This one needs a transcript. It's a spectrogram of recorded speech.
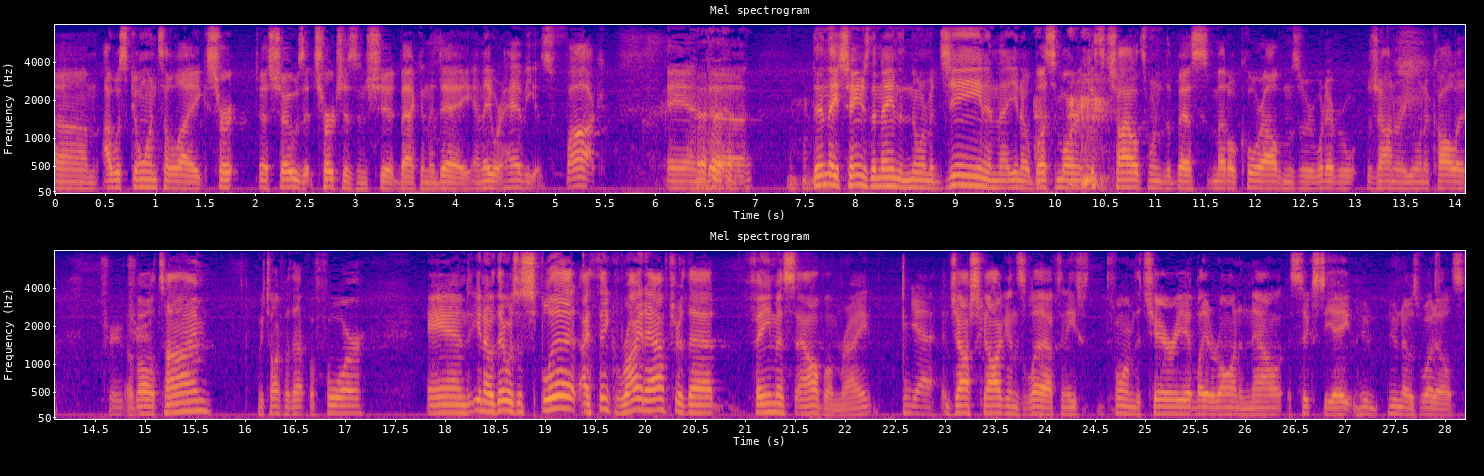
Um, I was going to like shir- uh, shows at churches and shit back in the day, and they were heavy as fuck. And uh, then they changed the name to Norma Jean, and that you know, Bless the Martyr Kiss the Child's one of the best metalcore albums or whatever genre you want to call it True, of true. all time. We talked about that before. And, you know, there was a split, I think, right after that famous album, right? Yeah, And Josh Scoggins left, and he formed the Chariot later on, and now 68, and who, who knows what else.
